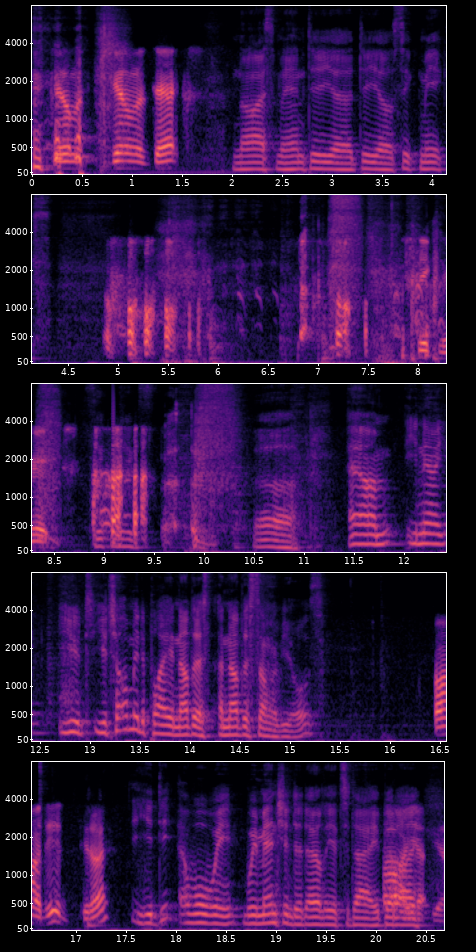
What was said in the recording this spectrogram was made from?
Get on the get on the decks. Nice, man. Do your do your sick mix. Sick mix. Sick mix. uh, um, you know, you you told me to play another another song of yours. Oh, I did. Did I? You did well. We we mentioned it earlier today, but Oh, I yeah, yeah.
